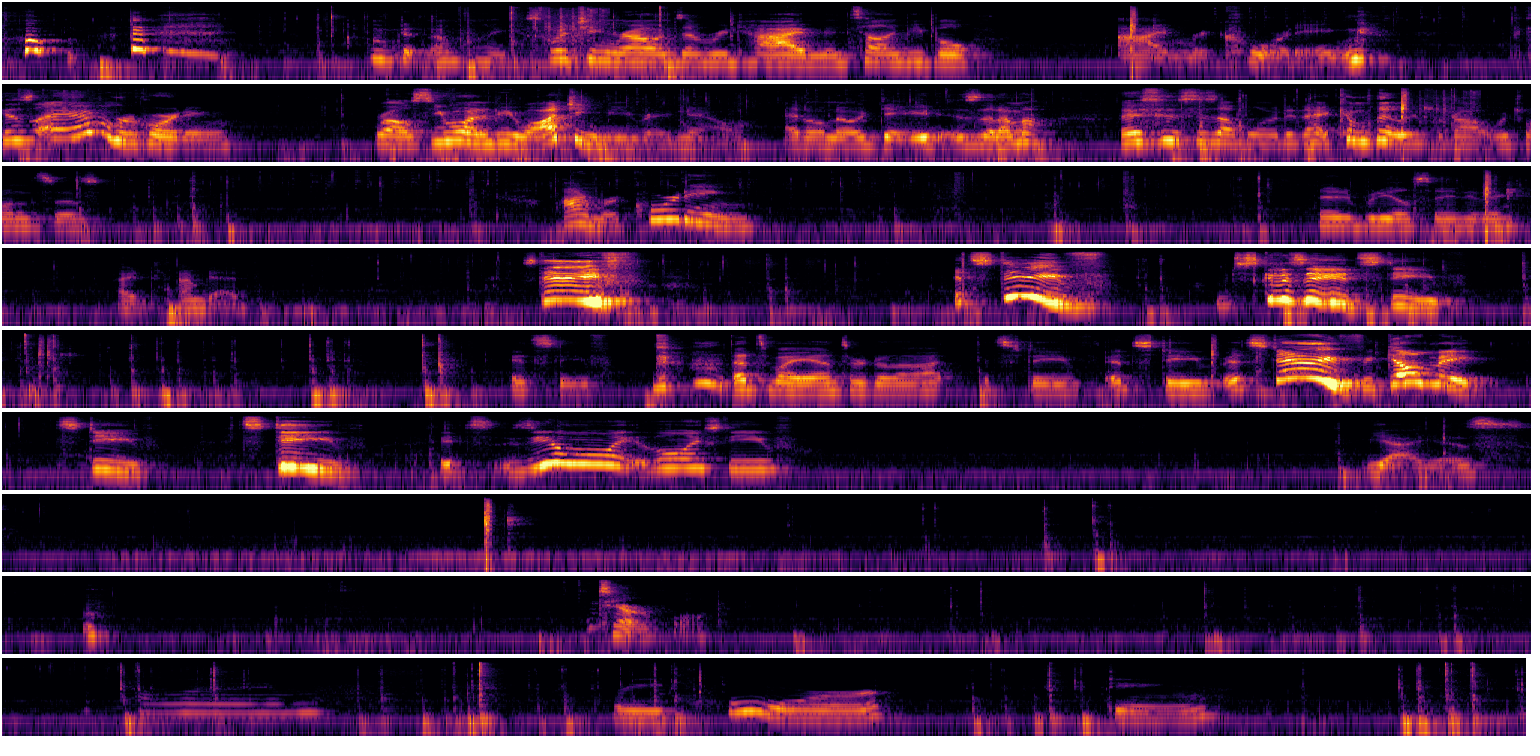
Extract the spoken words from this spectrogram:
I'm, I'm like switching rounds every time and telling people I'm recording. because I am recording. Or else you want to be watching me right now. I don't know what day it is that I'm. This is uploaded. I completely forgot which one this is. I'm recording. Did anybody else say anything? I, I'm dead. Steve! It's Steve! I'm just gonna say it's Steve. It's Steve. That's my answer to that. It's Steve. It's Steve. It's Steve! He killed me! It's Steve. It's Steve. It's is he the only, the only Steve? Yeah, he is. Terrible. I'm recording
